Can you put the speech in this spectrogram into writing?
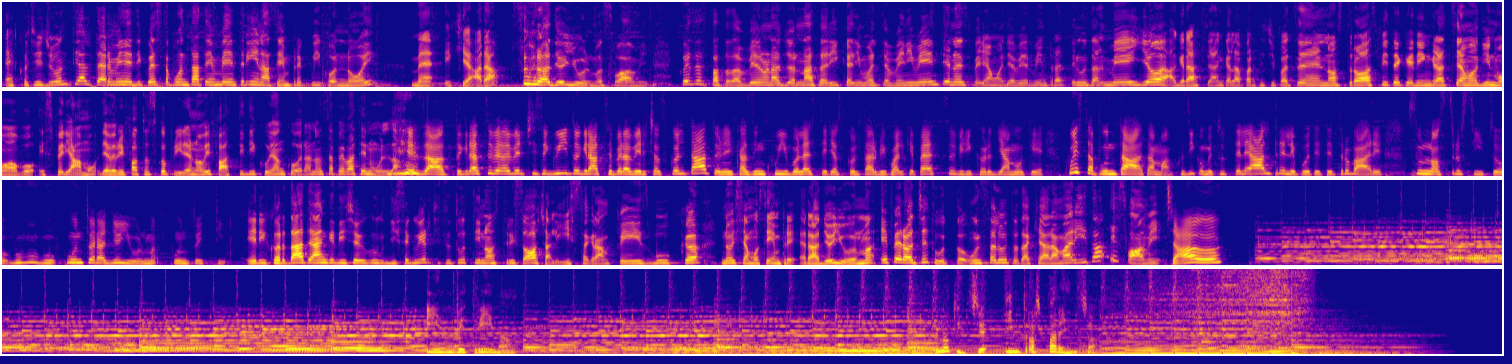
Eccoci giunti al termine di questa puntata in vetrina, sempre qui con noi, me e Chiara, su Radio Yulm, Swami. Questa è stata davvero una giornata ricca di molti avvenimenti e noi speriamo di avervi intrattenuto al meglio, grazie anche alla partecipazione del nostro ospite che ringraziamo di nuovo e speriamo di avervi fatto scoprire nuovi fatti di cui ancora non sapevate nulla. Esatto, grazie per averci seguito, grazie per averci ascoltato. Nel caso in cui voleste riascoltarvi qualche pezzo, vi ricordiamo che questa puntata, ma così come tutte le altre, le potete trovare sul nostro sito www.radioyulm.it. E ricordate anche di, di seguirci su tutti i nostri social, Instagram, Facebook. Noi siamo sempre Radio Yulm e per oggi è tutto. Un saluto da Chiara Marita e Swami. Ciao! In vetrina. Notizie in trasparenza.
